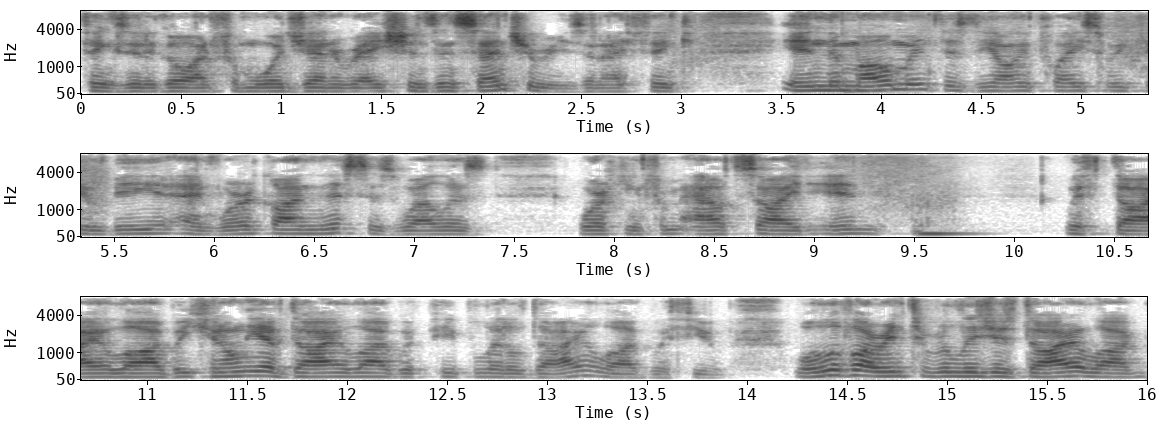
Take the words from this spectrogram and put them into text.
things are going to go on for more generations and centuries. And I think in the moment is the only place we can be and work on this, as well as working from outside in with dialogue. But you can only have dialogue with people that'll dialogue with you. All of our interreligious dialogue,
